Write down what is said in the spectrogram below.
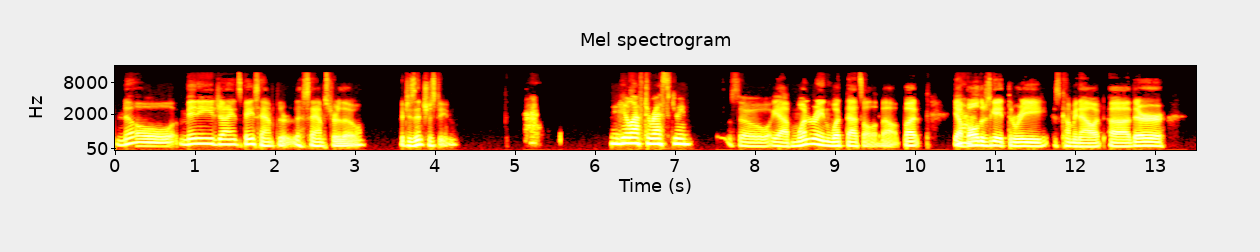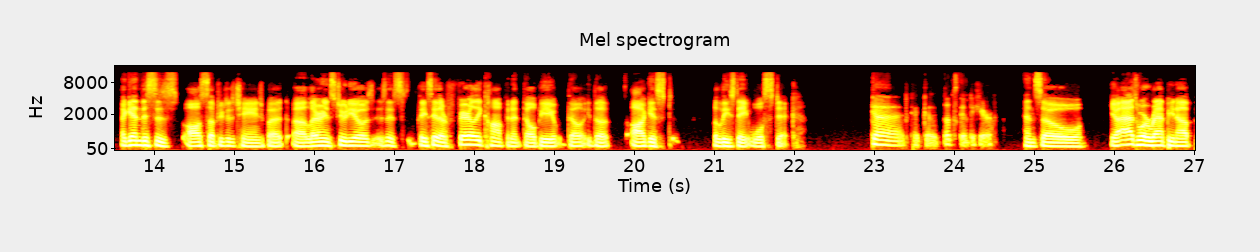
no mini giant space hamster, hamster though, which is interesting. Maybe you'll have to rescue him. So yeah, I'm wondering what that's all about. But yeah, Yeah. Baldur's Gate 3 is coming out. Uh, they're again, this is all subject to change, but uh, Larian Studios is it's, they say they're fairly confident they'll be they'll the August release date will stick. Good, good, good. That's good to hear. And so, you know, as we're ramping up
